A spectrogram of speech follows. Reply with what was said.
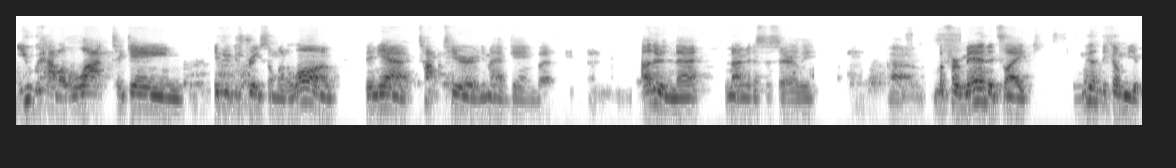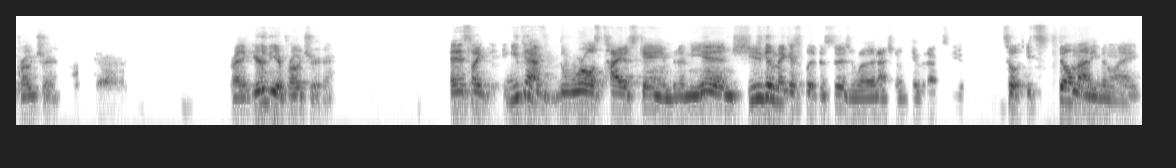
you have a lot to gain if you can string someone along, then yeah, top tier, you might have game. But other than that, not necessarily. Um, but for men, it's like you have to become the approacher, right? Like, you're the approacher, and it's like you can have the world's tightest game, but in the end, she's gonna make a split decision whether or not she'll give it up to you. So it's still not even like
